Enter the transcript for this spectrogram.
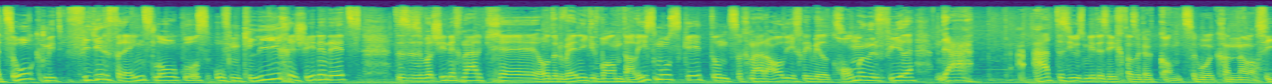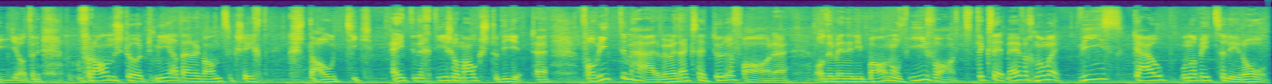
ein Zug mit vier Vereinslogos auf dem gleichen Schienennetz, dass es wahrscheinlich keine, oder weniger Vandalismus gibt und sich dann alle ein bisschen willkommener fühlen, ja, hätten sie aus meiner Sicht also ganz gut können lassen oder Vor allem stört mich an dieser ganzen Geschichte Gestaltung. Habt ihr die schon mal studiert? Von weitem her, wenn man dann durchfahren oder wenn ihr in den Bahnhof einfahrt, dann sieht man einfach nur weiß, gelb und ein bisschen rot.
